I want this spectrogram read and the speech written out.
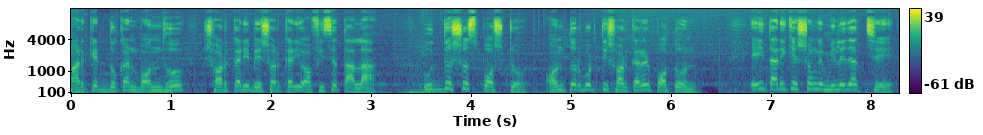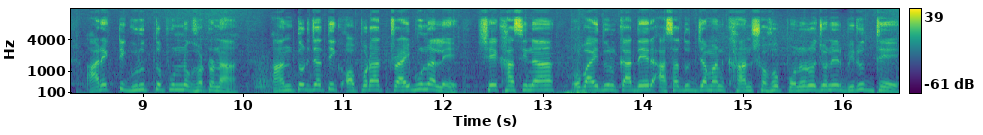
মার্কেট দোকান বন্ধ, সরকারি বেসরকারি অফিসে তালা। উদ্দেশ্য স্পষ্ট, অন্তর্বর্তী সরকারের পতন। এই তারিখের সঙ্গে মিলে যাচ্ছে আরেকটি গুরুত্বপূর্ণ ঘটনা। আন্তর্জাতিক অপরাধ ট্রাইব্যুনালে শেখ হাসিনা, ওবায়দুল কাদের, আসাদুজ্জামান খান সহ পনেরো জনের বিরুদ্ধে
